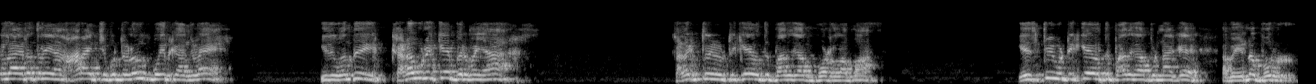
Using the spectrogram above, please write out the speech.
எல்லா இடத்துலயும் ஆராய்ச்சி பண்ற அளவுக்கு போயிருக்காங்களே. இது வந்து கடவுளுக்கே பெருமையா? கலெக்டர் வீட்டுக்கே வந்து பாதுகாப்பு போடலாமா? எஸ்பி வீட்டுக்கே வந்து பாதுகாப்புனாக்க அப்ப என்ன பொருள்?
